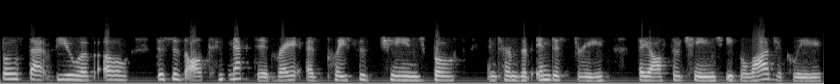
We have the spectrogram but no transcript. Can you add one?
both that view of oh, this is all connected, right? As places change both in terms of industry, they also change ecologically.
